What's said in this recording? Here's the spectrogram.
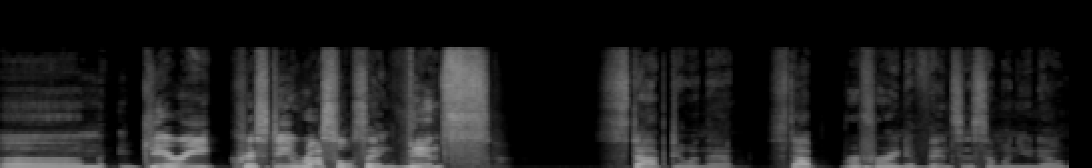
Um, Gary Christie Russell saying, Vince, stop doing that. Stop referring to Vince as someone you know.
